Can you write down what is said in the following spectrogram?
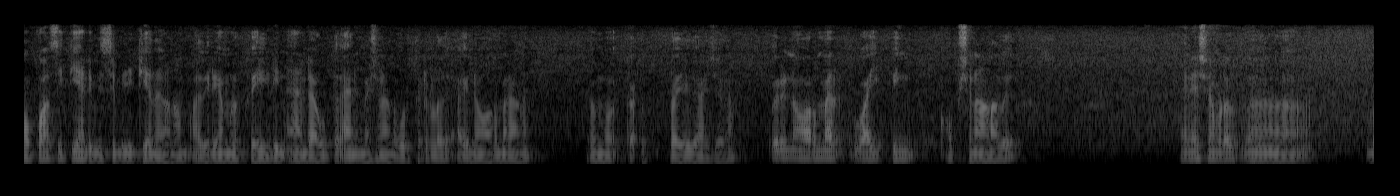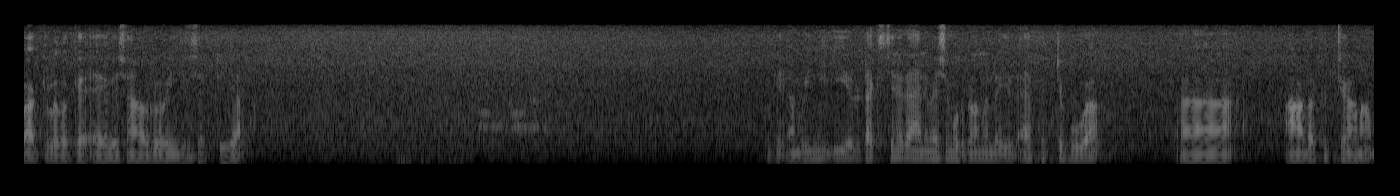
ഓപ്പോസിറ്റി ആൻഡ് വിസിബിലിറ്റി എന്ന് കാണാം. അതിൽ നമ്മൾ ഫെയ്ഡ് ഇൻ ആൻഡ് ഔട്ട് ആനിമേഷനാണ് കൊടുത്തിട്ടുള്ളത്. അത് നോർമലാണ് ഒന്ന് പ്ലേ ചെയ്ത് കാണിച്ചു തരാം. ഒരു നോർമൽ വൈപ്പിംഗ് ഓപ്ഷനാണത് അതിനുശേഷം നമ്മൾ ബാക്കിയുള്ളതൊക്കെ ഏകദേശം ആ ഒരു റേഞ്ചിൽ സെറ്റ് ചെയ്യുക. ഓക്കെ നമുക്ക് ഇനി ഈ ഒരു ടെക്സ്റ്റിന് ഒരു ആനിമേഷൻ കൊടുക്കണമെന്നുണ്ടെങ്കിൽ എഫക്റ്റ് പോവുക. ആഡ് എഫക്റ്റ് കാണാം.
